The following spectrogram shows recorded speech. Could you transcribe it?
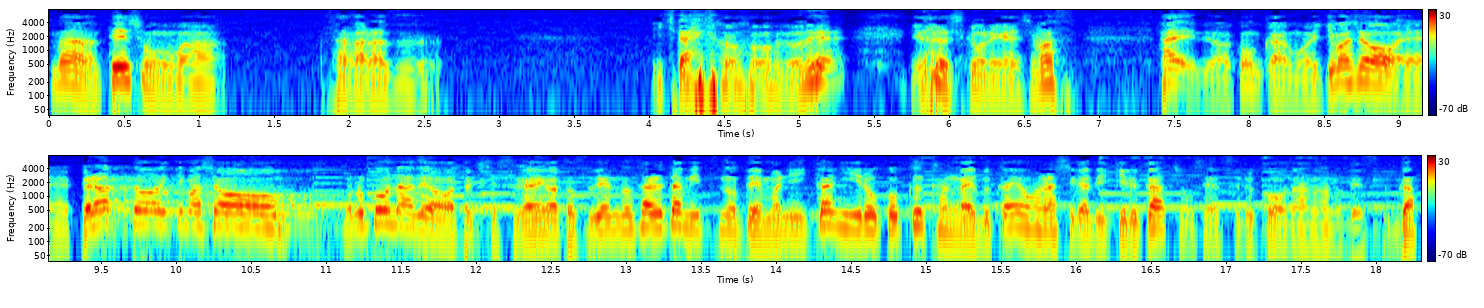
まあ、テンションは下がらず、行きたいと思うので、よろしくお願いします。はい。では今回も行きましょう。えー、ペラッと行きましょう。このコーナーでは私、菅井が突然出された3つのテーマにいかに色濃く感慨深いお話ができるか挑戦するコーナーなのですが、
